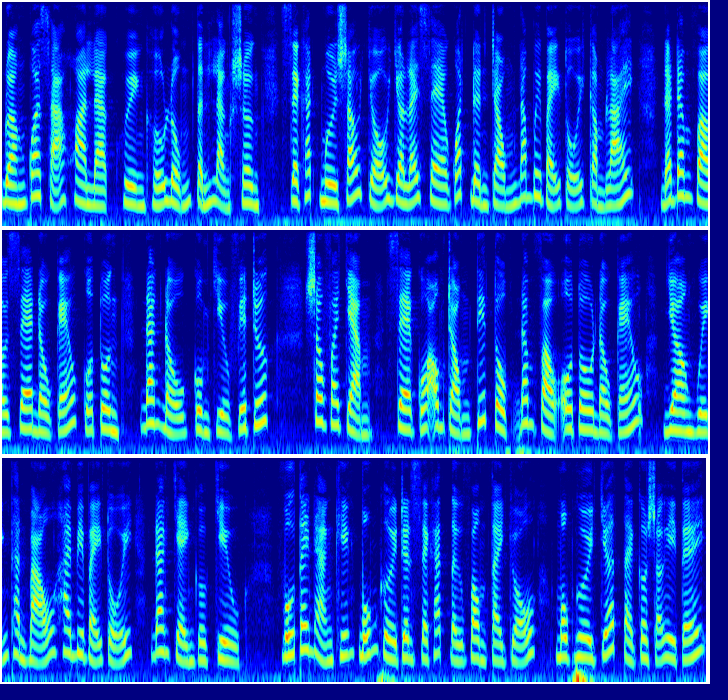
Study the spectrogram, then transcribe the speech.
đoạn qua xã Hòa Lạc, huyện Hữu Lũng, tỉnh Lạng Sơn, xe khách 16 chỗ do lái xe Quách Đình Trọng, 57 tuổi cầm lái, đã đâm vào xe đầu kéo của Tuân đang đậu cùng chiều phía trước. Sau va chạm, xe của ông Trọng tiếp tục đâm vào ô tô đầu kéo do Nguyễn Thành Bảo, 27 tuổi tuổi, đang chạy ngược chiều. Vụ tai nạn khiến 4 người trên xe khách tử vong tại chỗ, một người chết tại cơ sở y tế.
